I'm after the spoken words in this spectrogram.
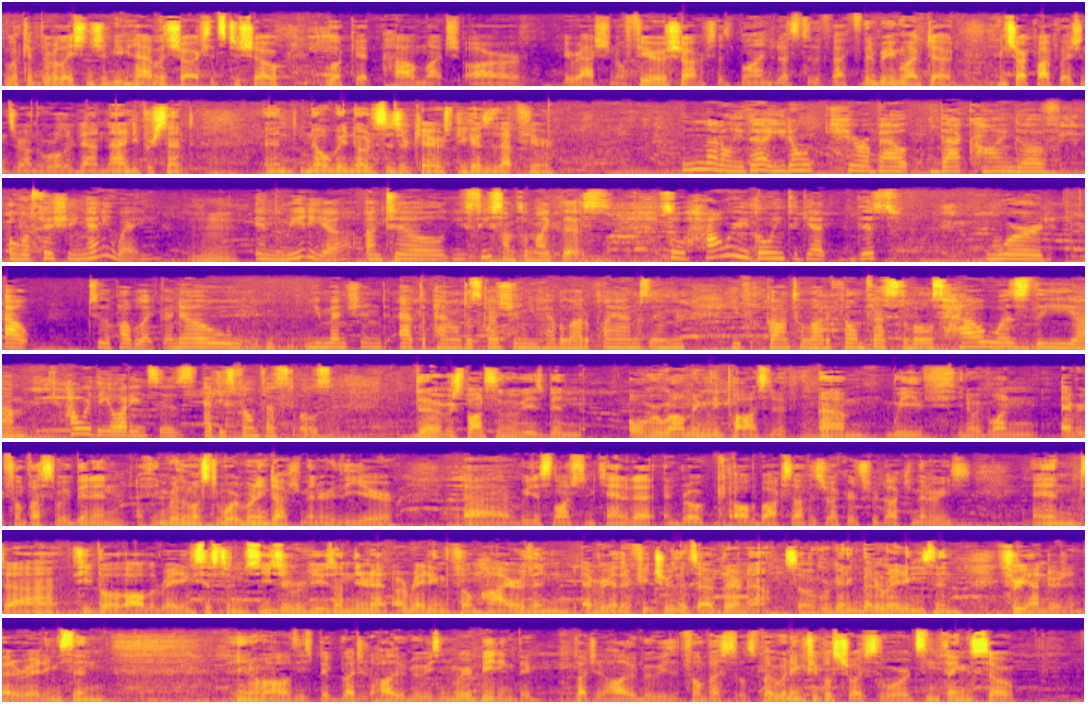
look at the relationship you can have with sharks. It's to show, look at how much our irrational fear of sharks has blinded us to the fact that they're being wiped out. And shark populations around the world are down 90%, and nobody notices or cares because of that fear. Not only that, you don't hear about that kind of overfishing anyway mm-hmm. in the media until you see something like this. So, how are you going to get this word out to the public? I know you mentioned at the panel discussion you have a lot of plans and you've gone to a lot of film festivals. How was the um, how were the audiences at these film festivals? The response to the movie has been overwhelmingly positive. Um, we've you know we've won every film festival we've been in. I think we're the most award-winning documentary of the year. Uh, we just launched in Canada and broke all the box office records for documentaries and uh, people, all the rating systems, user reviews on the internet are rating the film higher than every other feature that's out there now. So we're getting better ratings than 300 and better ratings than you know all of these big budget Hollywood movies, and we're beating big budget Hollywood movies at film festivals by winning People's Choice Awards and things. So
